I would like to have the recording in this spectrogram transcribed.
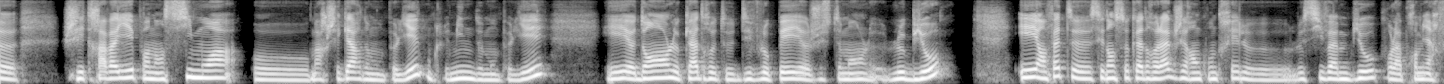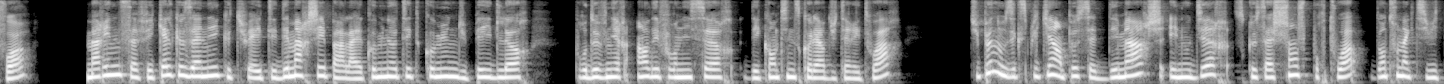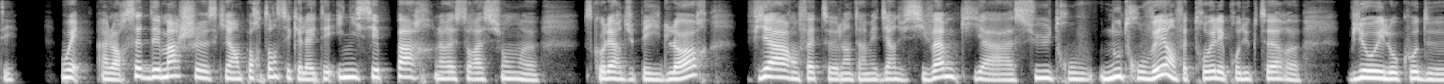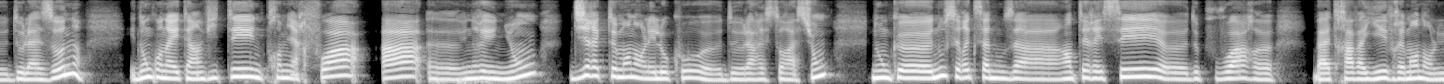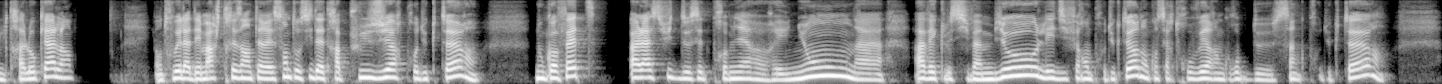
j'ai travaillé pendant six mois au marché gare de Montpellier, donc le mine de Montpellier, et dans le cadre de développer justement le bio et en fait, euh, c'est dans ce cadre-là que j'ai rencontré le, le Civam Bio pour la première fois. Marine, ça fait quelques années que tu as été démarchée par la communauté de communes du Pays de l'Or pour devenir un des fournisseurs des cantines scolaires du territoire. Tu peux nous expliquer un peu cette démarche et nous dire ce que ça change pour toi dans ton activité? Oui, alors cette démarche, euh, ce qui est important, c'est qu'elle a été initiée par la restauration euh, scolaire du Pays de l'Or via en fait l'intermédiaire du CIVAM qui a su nous trouver, en fait trouver les producteurs euh, bio et locaux de, de la zone. Et donc on a été invité une première fois à euh, une réunion directement dans les locaux euh, de la restauration. Donc nous, c'est vrai que ça nous a intéressé de pouvoir bah, travailler vraiment dans l'ultra local. Hein. On trouvait la démarche très intéressante aussi d'être à plusieurs producteurs. Donc en fait, à la suite de cette première réunion, on a, avec le Civam Bio, les différents producteurs, donc on s'est retrouvé un groupe de cinq producteurs,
